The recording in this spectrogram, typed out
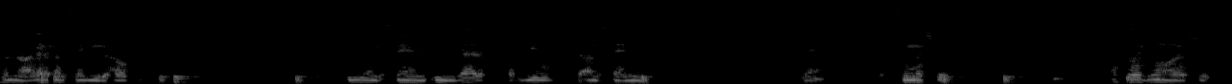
So no, I gotta understand you to help me understand me. I gotta help you to understand me. Damn, that's too much shit. I don't feel like doing all that shit.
